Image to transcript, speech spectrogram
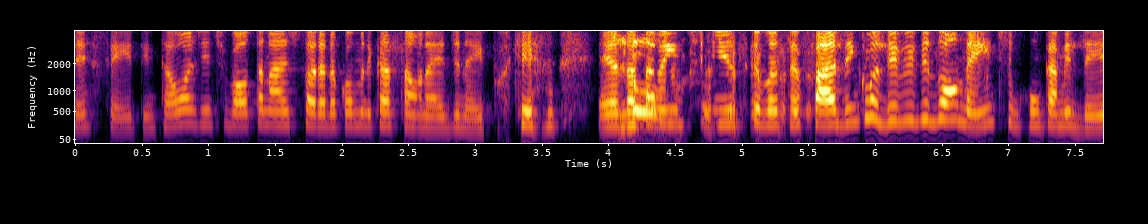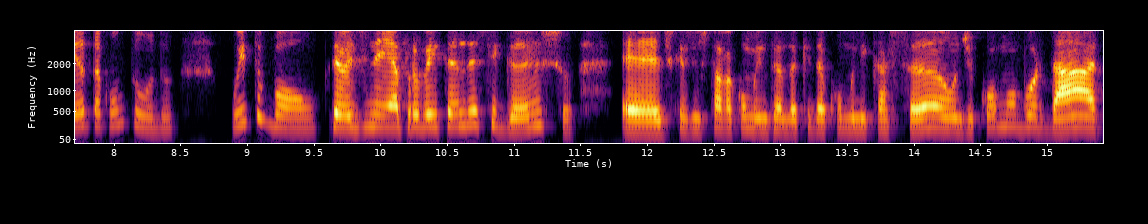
Perfeito. Então a gente volta na história da comunicação, né, Ednei? Porque é exatamente isso que você faz, inclusive visualmente, com camiseta, com tudo. Muito bom. Então, Ednei, aproveitando esse gancho é, de que a gente estava comentando aqui da comunicação, de como abordar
